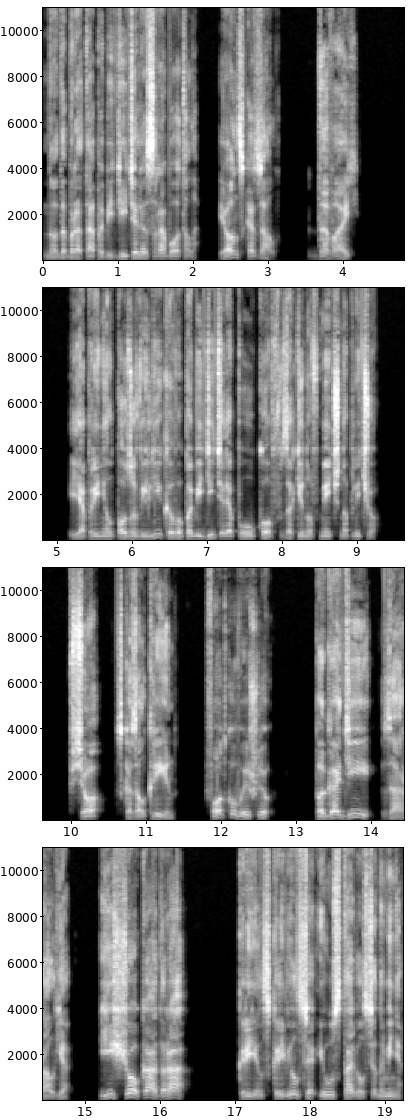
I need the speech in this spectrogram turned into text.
Но доброта победителя сработала, и он сказал «Давай». Я принял позу великого победителя пауков, закинув меч на плечо. «Все», — сказал Криин, — «фотку вышлю». «Погоди!» — заорал я. «Еще кадр, а!» Криин скривился и уставился на меня.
